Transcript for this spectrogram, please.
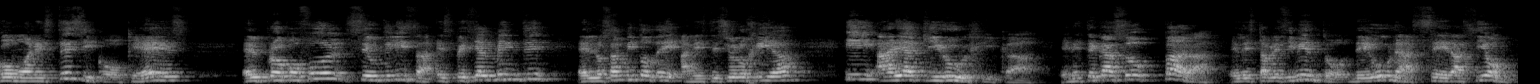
Como anestésico que es, el propofol se utiliza especialmente en los ámbitos de anestesiología y área quirúrgica. En este caso, para el establecimiento de una sedación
